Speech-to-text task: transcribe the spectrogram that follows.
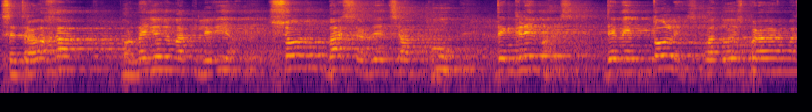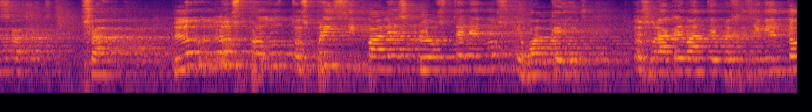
se trabaja por medio de maquilería, son bases de champú, de cremas, de mentoles cuando es para dar masajes. O sea, los, productos principales los tenemos igual que ellos. Esto es una crema anti-envejecimiento,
